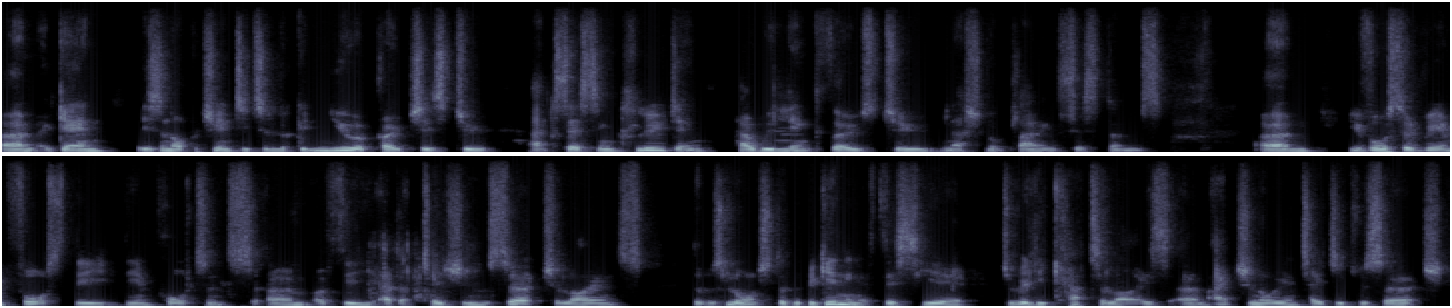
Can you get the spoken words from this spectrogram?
um, again, is an opportunity to look at new approaches to access, including how we link those two national planning systems. Um, you've also reinforced the, the importance um, of the Adaptation Research Alliance that was launched at the beginning of this year to really catalyse um, action-orientated research,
